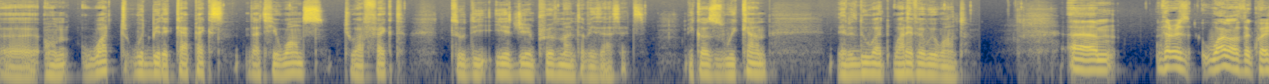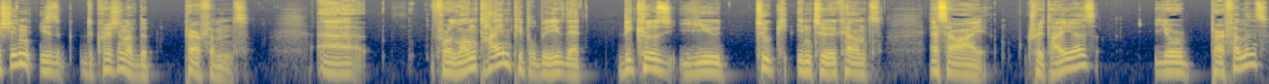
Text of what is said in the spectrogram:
uh, on what would be the capex that he wants to affect to the ESG improvement of his assets, because we can you know, do what, whatever we want. um, there is one other question is the question of the performance. Uh, for a long time people believe that because you took into account sri criteria your performance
